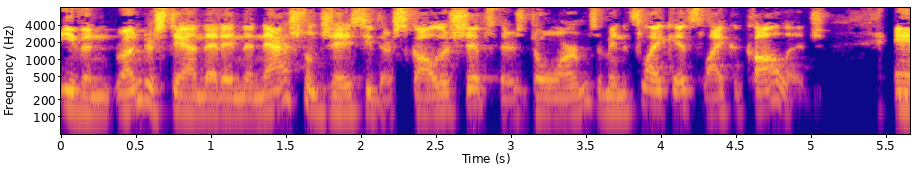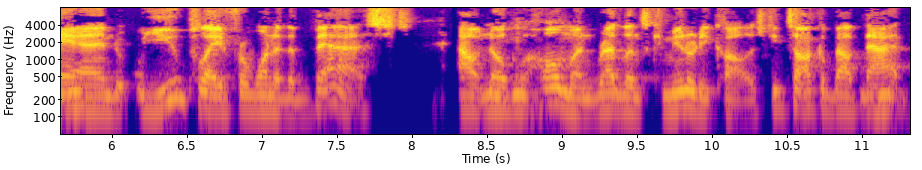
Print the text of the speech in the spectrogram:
even understand that in the national JC there's scholarships, there's dorms. I mean, it's like it's like a college. mm-hmm. and you played for one of the best out in mm-hmm. Oklahoma in Redlands Community College. Can you talk about mm-hmm. that?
